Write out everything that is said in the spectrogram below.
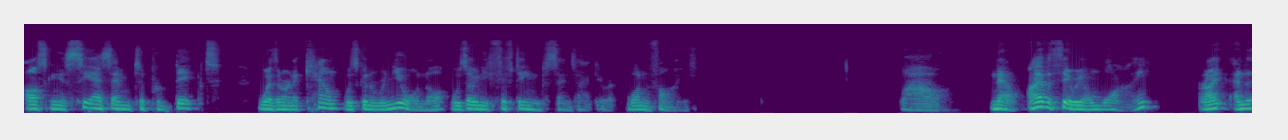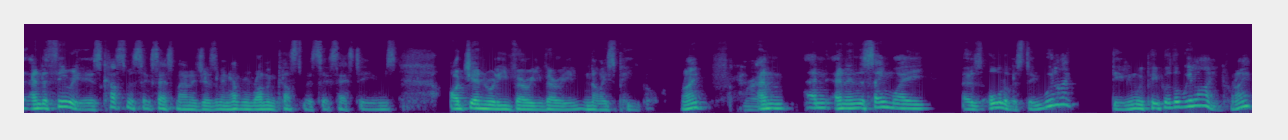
asking a CSM to predict whether an account was going to renew or not was only 15% accurate, one five. Wow. Now, I have a theory on why, right? And and the theory is customer success managers, I mean, having run in customer success teams, are generally very, very nice people, right? right. And and and in the same way as all of us do, we like dealing with people that we like, right?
